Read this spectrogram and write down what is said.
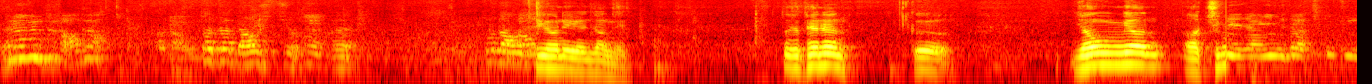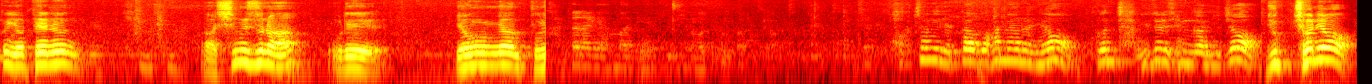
그러면 나오면 또, 또 나오십시오. 네. 또 나오십시오. 위원회 위원장님. 또 옆에는 그 영면 어, 주, 회장입니다. 그 옆에는 어, 심순아 우리 영면 부. 확정이 됐다고 하면은요, 그건 자기들 생각이죠. 6천여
